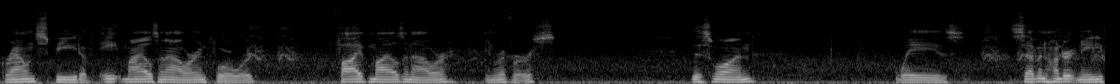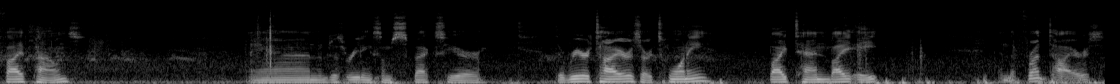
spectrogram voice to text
ground speed of 8 miles an hour and forward 5 miles an hour in reverse. This one weighs 785 pounds. And I'm just reading some specs here. The rear tires are 20 by 10 by 8. And the front tires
